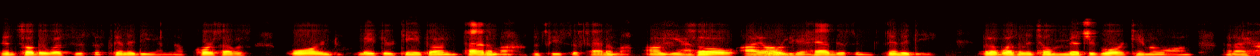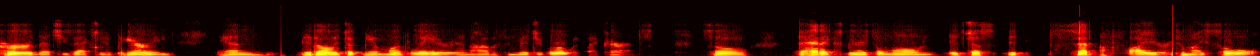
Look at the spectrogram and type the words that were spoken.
And so there was this affinity. And of course, I was born May 13th on Fatima, the Feast of Fatima. Oh, yeah. So I always had this affinity. But it wasn't until Medjugorje came along that I heard that she's actually appearing. And it only took me a month later, and I was in Medjugorje with my parents. So that experience alone, it just, it set a fire to my soul.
